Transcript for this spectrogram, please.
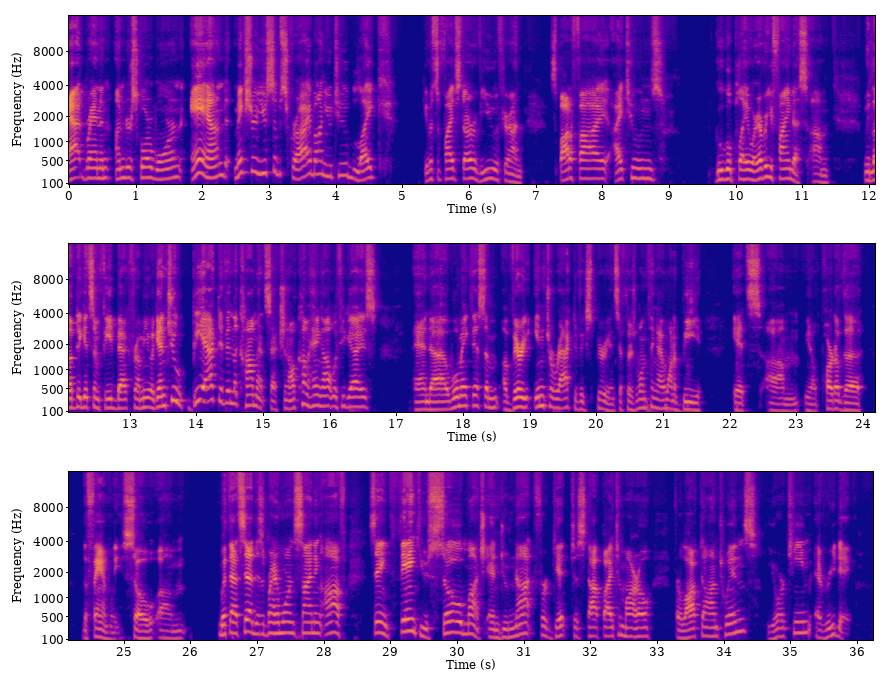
at Brandon underscore Warne. And make sure you subscribe on YouTube, like, give us a five star review if you're on Spotify, iTunes, Google Play, wherever you find us. Um, we'd love to get some feedback from you. Again, too, be active in the comment section. I'll come hang out with you guys and uh, we'll make this a, a, very interactive experience. If there's one thing I want to be, it's um, you know part of the the family. So um, with that said, this is Brandon Warne signing off, saying thank you so much, and do not forget to stop by tomorrow for Locked On Twins, your team every day.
